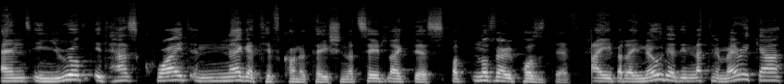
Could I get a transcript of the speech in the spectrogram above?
And in Europe, it has quite a negative connotation. Let's say it like this, but not very positive. I, but I know that in Latin America,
